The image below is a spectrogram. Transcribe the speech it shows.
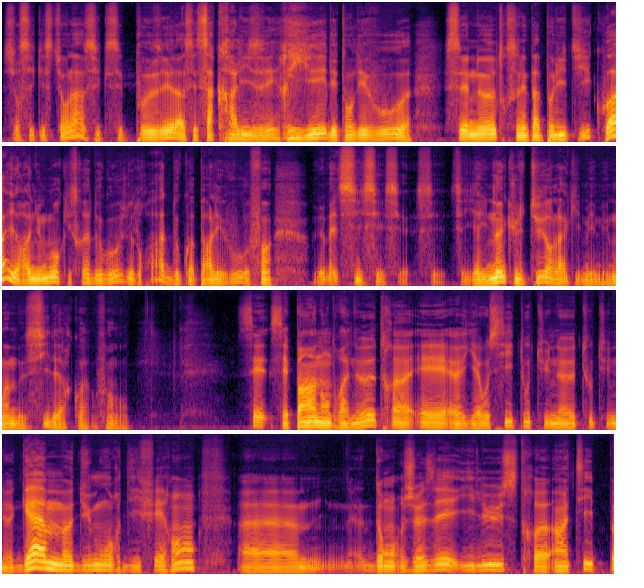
sur ces questions-là, c'est que c'est posé là, c'est sacralisé, riez, détendez-vous, euh, c'est neutre, ce n'est pas politique, quoi. Il y aura un humour qui serait de gauche, de droite, de quoi parlez-vous Enfin, euh, ben, si, il y a une inculture là qui, mais moi, me sidère, quoi. Enfin bon. C'est pas un endroit neutre euh, et euh, il y a aussi toute une, gamme d'humour différents euh, dont José illustre un type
